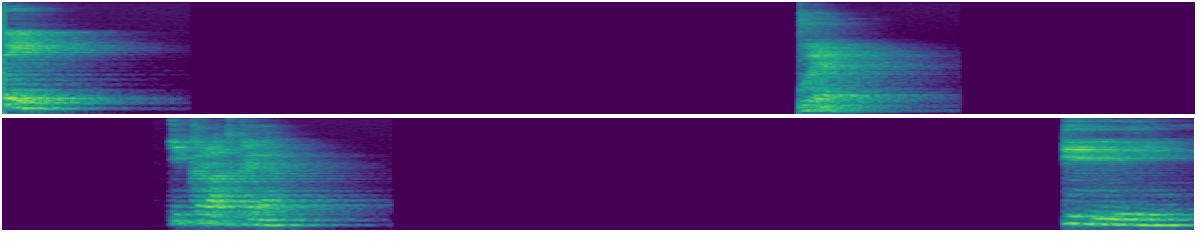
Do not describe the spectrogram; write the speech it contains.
три В. И краткое. И...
